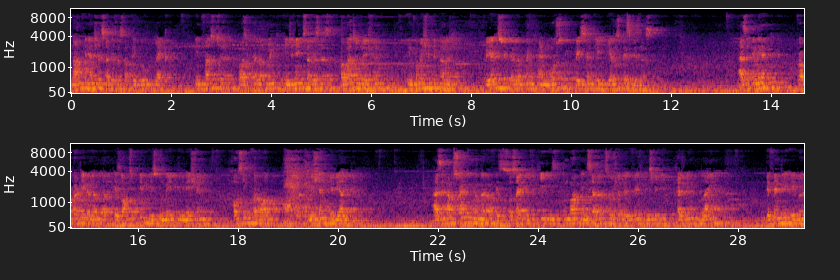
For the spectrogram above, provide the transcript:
non-financial services of the group like infrastructure, project development, engineering services, power generation, information technology, real estate development, and most recently, aerospace business. As an eminent property developer, his objective is to make the nation housing for all mission a reality. As an upstanding member of his society, he is involved in several social welfare initiatives helping blind, differently able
